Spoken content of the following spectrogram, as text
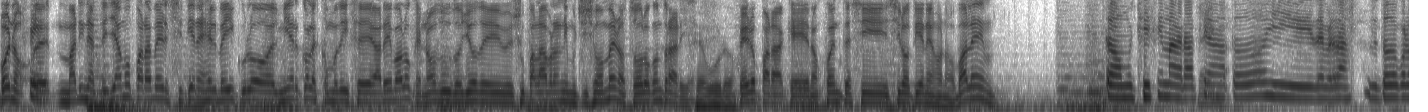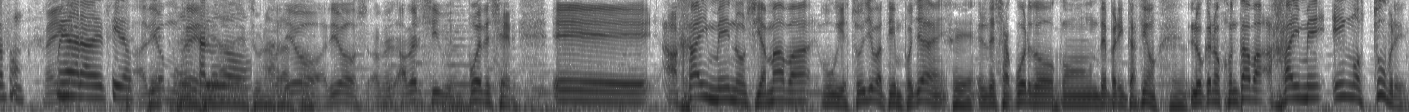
Bueno, eh, Marina, te llamo para ver si tienes el vehículo el miércoles, como dice Arevalo, que no dudo yo de su palabra, ni muchísimo menos, todo lo contrario. Seguro. Pero para que nos cuentes si, si lo tienes o no, ¿vale? Perfecto, muchísimas gracias a todos y de verdad, de todo corazón. Muy agradecido. Adiós, mujer. Un saludo. Adiós, adiós. A ver, a ver si puede ser. Eh, a Jaime nos llamaba, uy, esto lleva tiempo ya, ¿eh? el desacuerdo con de peritación. Lo que nos contaba Jaime en octubre.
